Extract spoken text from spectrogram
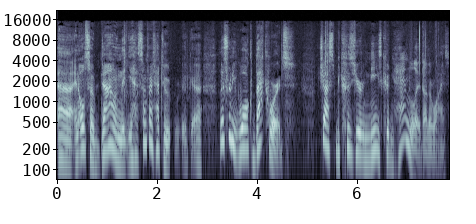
uh, and also down that you sometimes had to uh, literally walk backwards just because your knees couldn't handle it otherwise.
